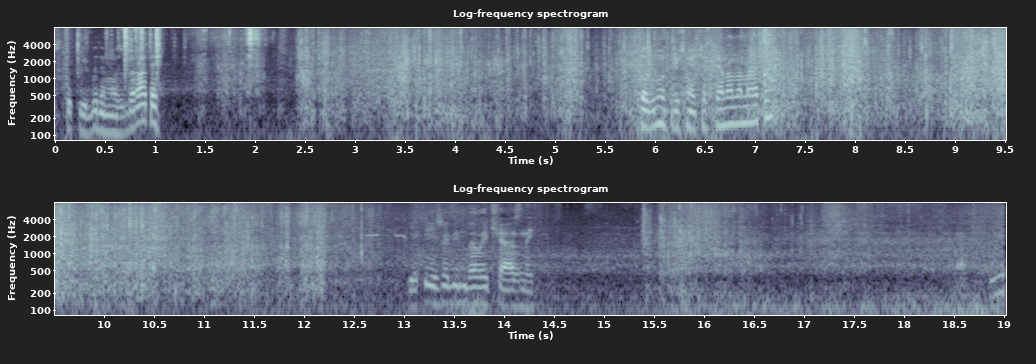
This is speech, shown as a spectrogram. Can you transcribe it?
Ось такі будемо збирати. Це внутрішня частина намету. Який же він величезний. Так, і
